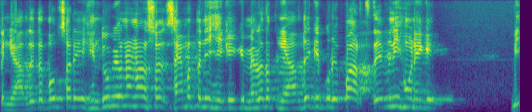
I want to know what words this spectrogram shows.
ਪੰਜਾਬ ਦੇ ਤਾਂ ਬਹੁਤ ਸਾਰੇ ਹਿੰਦੂ ਵੀ ਉਹਨਾਂ ਨਾਲ ਸਹਿਮਤ ਨਹੀਂ ਹੈਗੇ ਕਿ ਮੈਨੂੰ ਲੱਗਦਾ ਪੰਜਾਬ ਦੇ ਕਿ ਪੂਰੇ ਭਾਰਤ ਦੇ ਵੀ ਨਹੀਂ ਹੋਣਗੇ। ਵੀ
